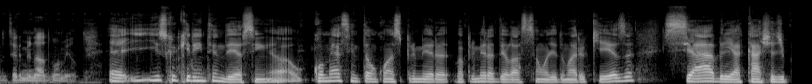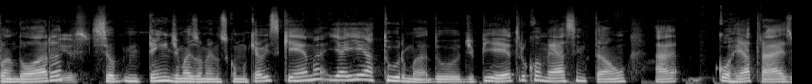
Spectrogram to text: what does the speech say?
determinado momento. É, e isso que eu queria entender, assim, começa então com, as primeira, com a primeira delação ali do Mário Chiesa, se abre a caixa de Pandora, isso. se entende mais ou menos como que é o esquema, e aí a turma do, de Pietro começa então a correr atrás,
